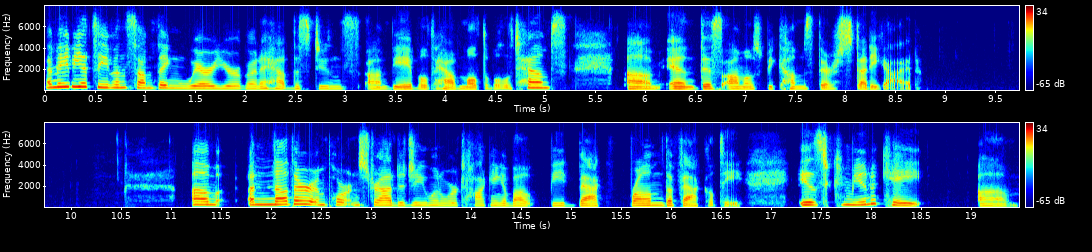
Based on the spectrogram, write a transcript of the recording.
And maybe it's even something where you're going to have the students um, be able to have multiple attempts um, and this almost becomes their study guide. Um, another important strategy when we're talking about feedback from the faculty is to communicate um,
